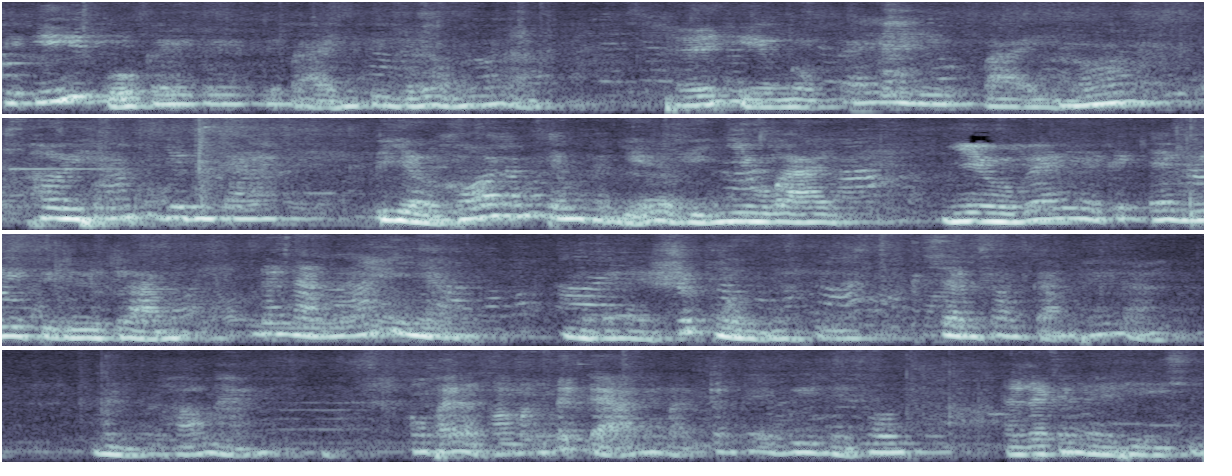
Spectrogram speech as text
cái ý của cái cái, cái bài như tiên tử ông nói là thể hiện một cái bài nó hơi hám dân ca. Bây giờ khó lắm chứ không phải dễ là vì nhiều bài nhiều cái cái MV thì được làm nó na ná với nhau. Nhưng mà cái này rất mừng xem xong cảm thấy là mình thỏa mãn. Không phải là thỏa mãn tất cả nhưng mà trong cái MV này thôi. Thành ra cái này thì xin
